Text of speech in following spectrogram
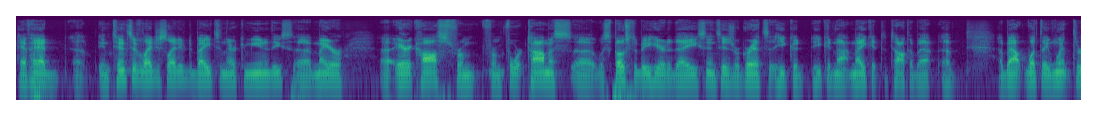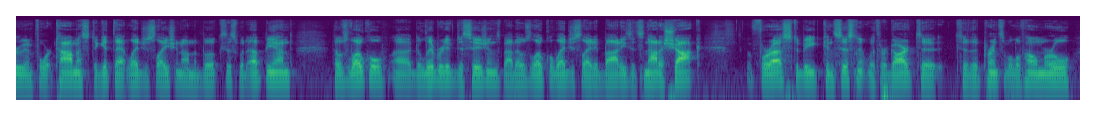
have had uh, intensive legislative debates in their communities. Uh, Mayor uh, Eric Haas from, from Fort Thomas uh, was supposed to be here today. He sends his regrets that he could he could not make it to talk about uh, about what they went through in Fort Thomas to get that legislation on the books. This would upend those local uh, deliberative decisions by those local legislative bodies. It's not a shock for us to be consistent with regard to, to the principle of home rule.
